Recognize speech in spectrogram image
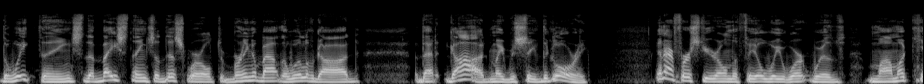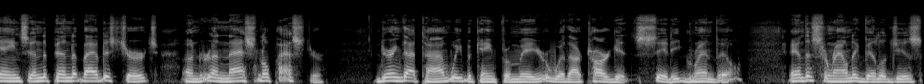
the weak things, the base things of this world to bring about the will of God, that God may receive the glory. In our first year on the field, we worked with Mama Cain's Independent Baptist Church under a national pastor. During that time, we became familiar with our target city, Grenville, and the surrounding villages.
